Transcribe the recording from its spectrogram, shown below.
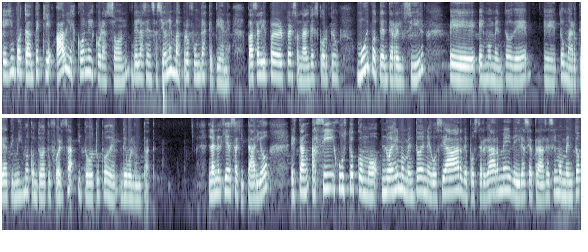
es importante que hables con el corazón de las sensaciones más profundas que tienes. Va a salir el personal de Scorpion muy potente a relucir. Eh, es momento de eh, tomarte a ti mismo con toda tu fuerza y todo tu poder de voluntad. La energía de Sagitario están así justo como no es el momento de negociar, de postergarme y de ir hacia atrás. Es el momento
